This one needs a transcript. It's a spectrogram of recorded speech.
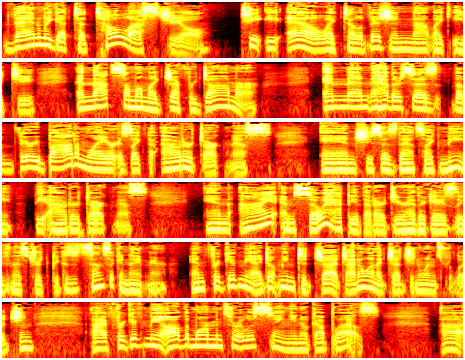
Then we get to telestial, T-E-L, like television, not like E.T. And that's someone like Jeffrey Dahmer. And then Heather says the very bottom layer is like the outer darkness. And she says, that's like me, the outer darkness. And I am so happy that our dear Heather Gay is leaving this church because it sounds like a nightmare. And forgive me, I don't mean to judge. I don't want to judge anyone's religion. Uh, forgive me, all the Mormons who are listening, you know, God bless. Uh,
